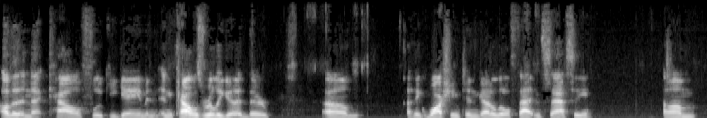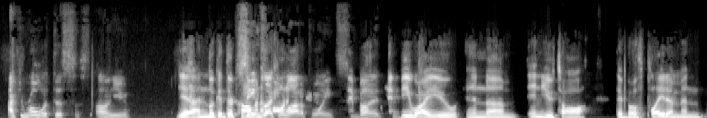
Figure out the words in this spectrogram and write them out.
Other than that Cal fluky game, and, and Cal's really good. They're, um, I think Washington got a little fat and sassy. Um, I can roll with this on you. Yeah, and look at their Seems like a lot of points, but BYU in um in Utah. They both played them and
